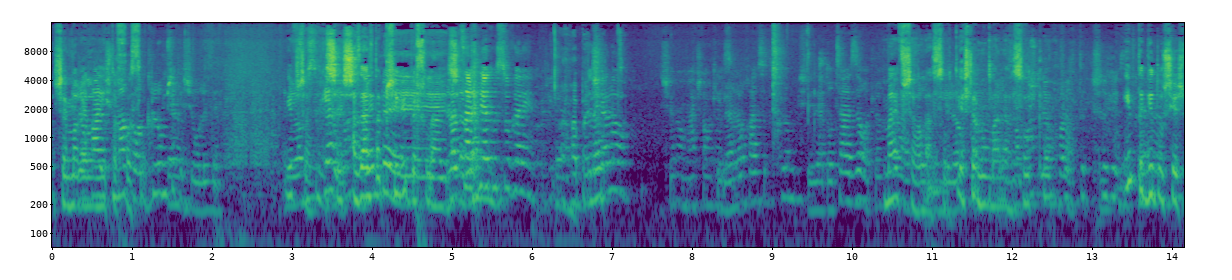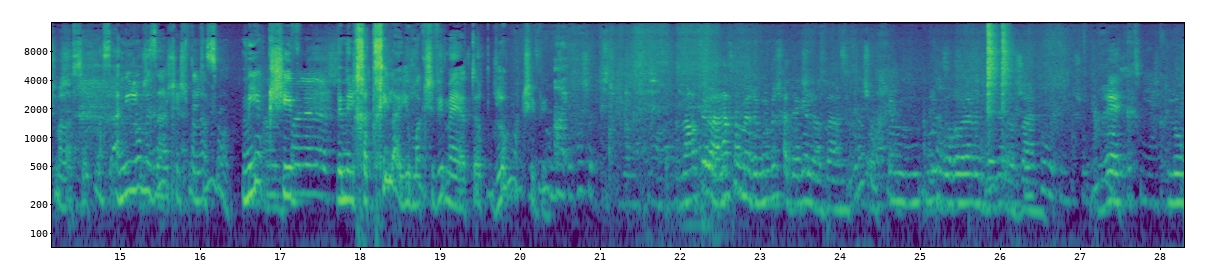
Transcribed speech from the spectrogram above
השם מראה לנו את אני לא החוסר. יכולה לשמוע כלום שקשור לזה. אי לא אפשר. אז אל תקשיבי בכלל. לא צריך להיות מסוגלים. זה שלו. שלו, מה אפשר כאילו? אני לא יכולה לעשות כלום בשביל זה. את רוצה לעזור, את לא יכולה. מה אפשר לעשות? לא יש לנו מה לעשות. אם תגידו שיש מה לעשות, אז אני לא מזהה שיש מה לעשות. מי יקשיב? ומלכתחילה היו מקשיבים, היה יותר טוב. לא מקשיבים. אמרתי לו, אנחנו מרימים לך דגל לבן. הולכים מול בורא עולם עם דגל לבן. ריק, כלום.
